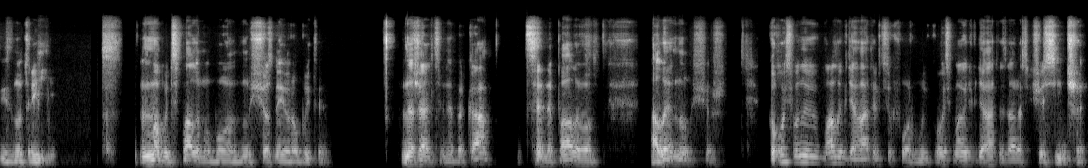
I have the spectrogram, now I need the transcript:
ізнутрі її. Мабуть, спалимо, бо ну що з нею робити? На жаль, це не БК, це не паливо. Але ну що ж, когось вони мали вдягати в цю форму, і когось мають вдягати зараз щось інше.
